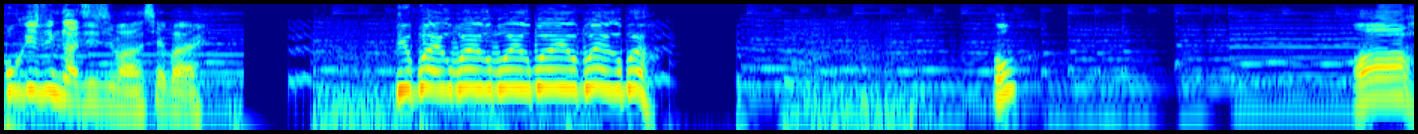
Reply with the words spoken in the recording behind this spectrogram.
호기심 가지지 마 제발. 이거 뭐야 이거 뭐야 이거 뭐야 이거 뭐야 이거 뭐야 이거 뭐야 아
